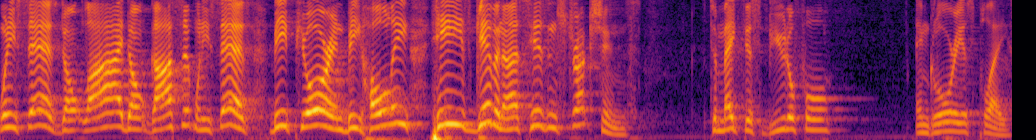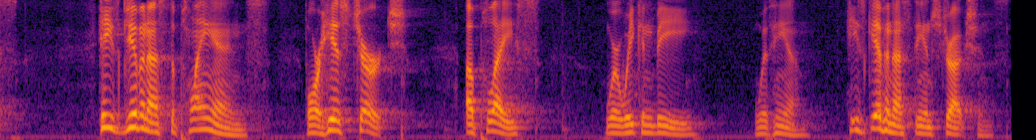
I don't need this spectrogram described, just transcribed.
when he says, don't lie, don't gossip, when he says, be pure and be holy, he's given us his instructions to make this beautiful and glorious place. He's given us the plans for his church, a place where we can be with him. He's given us the instructions.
